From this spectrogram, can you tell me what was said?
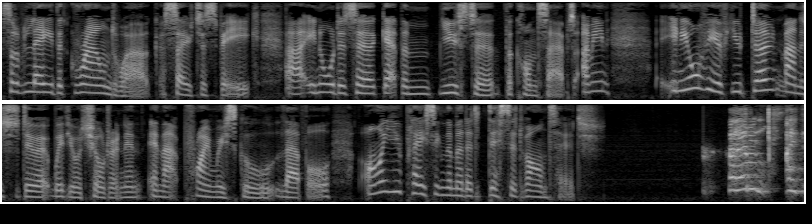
sort of lay the groundwork, so to speak, uh, in order to get them used to the concept. I mean, in your view, if you don't manage to do it with your children in, in that primary school level, are you placing them at a disadvantage? Um, I,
